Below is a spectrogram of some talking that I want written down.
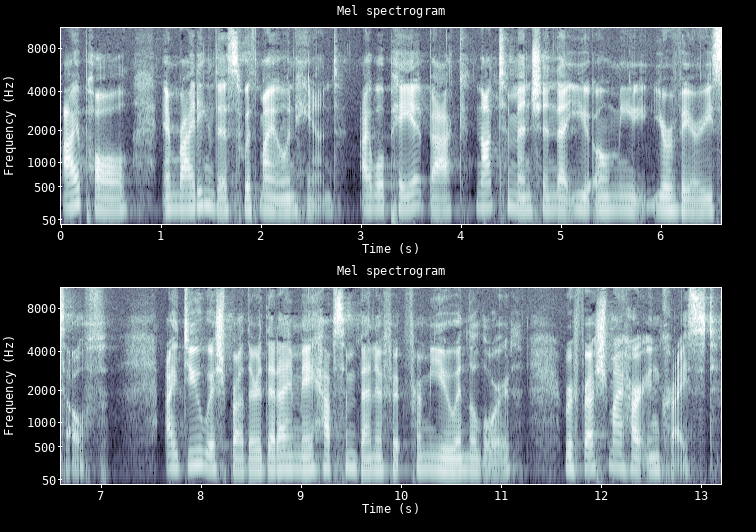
I, Paul, am writing this with my own hand. I will pay it back, not to mention that you owe me your very self. I do wish, brother, that I may have some benefit from you in the Lord. Refresh my heart in Christ.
